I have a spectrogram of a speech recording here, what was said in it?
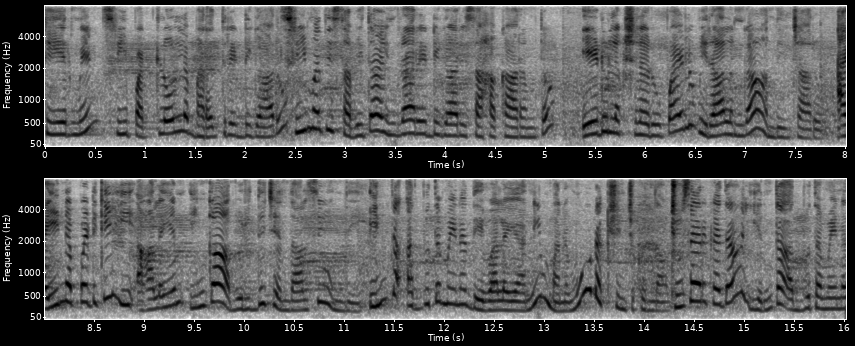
చైర్మన్ శ్రీ పట్లోళ్ళ భరత్ రెడ్డి గారు శ్రీమతి సబితా ఇంద్రారెడ్డి గారి సహకారంతో ఏడు లక్షల రూపాయలు విరాళంగా అందించారు. అయినప్పటికీ ఈ ఆలయం ఇంకా అభివృద్ధి చెందాల్సి ఉంది. ఇంత అద్భుతమైన దేవాలయాన్ని మనము రక్షించుకుందాం. చూశారు కదా ఎంత అద్భుతమైన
